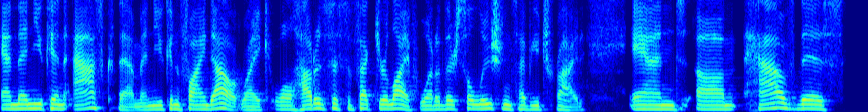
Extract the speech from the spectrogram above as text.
And then you can ask them and you can find out, like, well, how does this affect your life? What other solutions have you tried? And um, have this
